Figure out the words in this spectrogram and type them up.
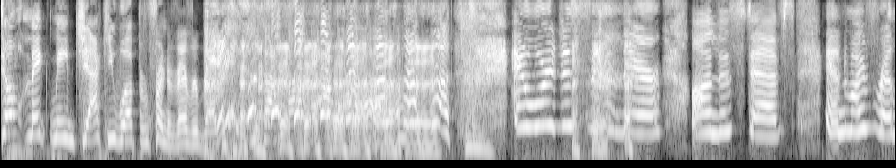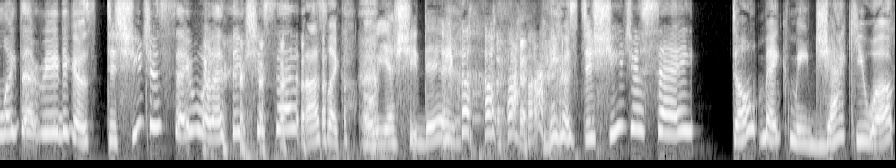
"Don't make me jack you up in front of everybody." and we're just sitting there on the steps, and my friend looked at me and he goes, "Did she just say what I think she said?" And I was like, "Oh yes, she did." he goes, "Did she just say?" Don't make me jack you up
